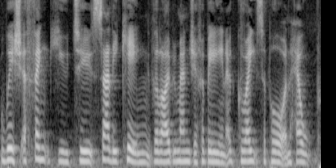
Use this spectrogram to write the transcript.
wish a thank you to Sally King, the library manager, for being a great support and help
